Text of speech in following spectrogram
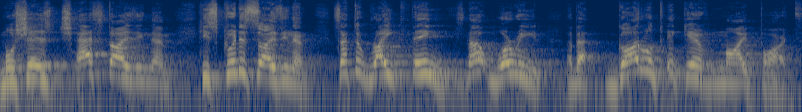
Moshe is chastising them. He's criticizing them. It's not the right thing. He's not worried about. God will take care of my part.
